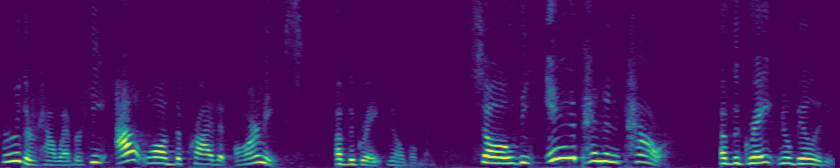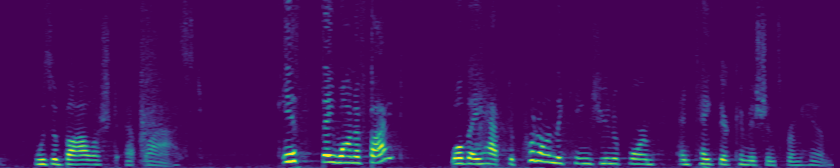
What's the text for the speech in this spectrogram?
further, however. He outlawed the private armies of the great noblemen. So the independent power of the great nobility was abolished at last. If they want to fight, well, they have to put on the king's uniform and take their commissions from him.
